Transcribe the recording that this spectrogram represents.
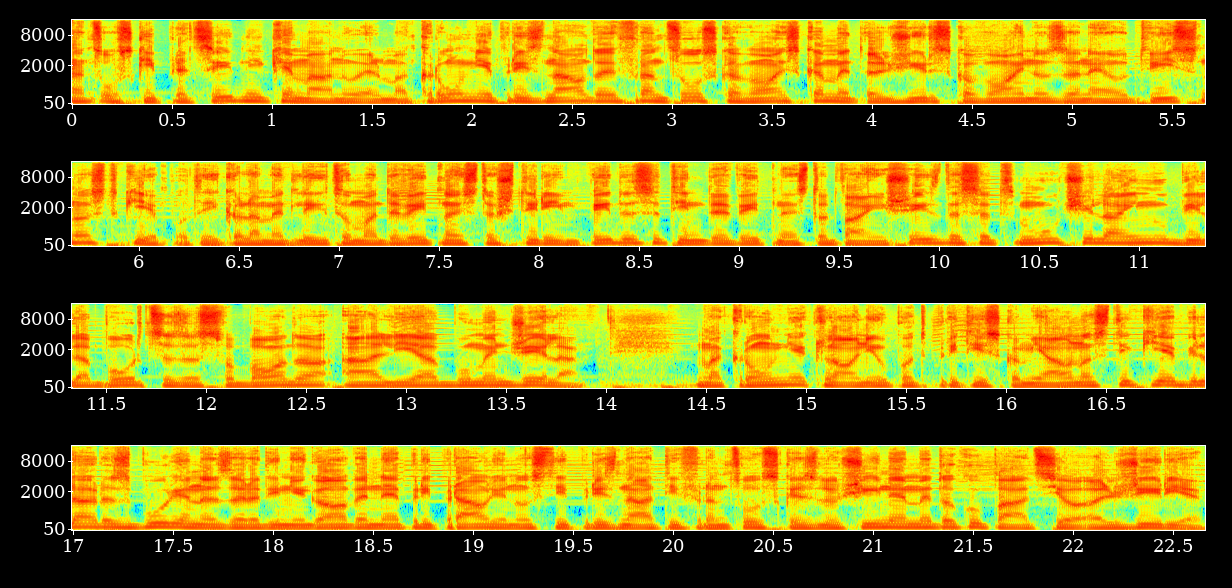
Francoski predsednik Emmanuel Macron je priznal, da je francoska vojska med Alžirsko vojno za neodvisnost, ki je potekala med letoma 1954 in 1962, mučila in ubila borca za svobodo Alija Boumenžela. Macron je klonil pod pritiskom javnosti, ki je bila razburjena zaradi njegove nepripravljenosti priznati francoske zločine med okupacijo Alžirije.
